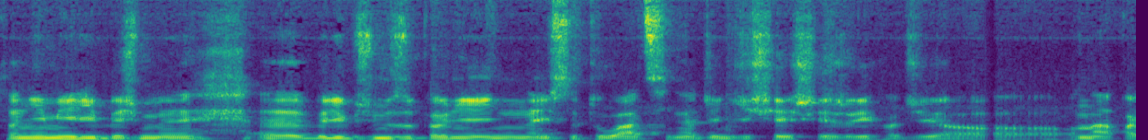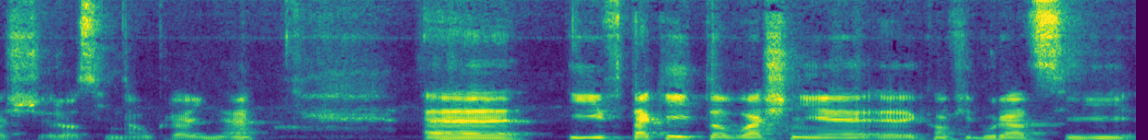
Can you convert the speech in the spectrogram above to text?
to nie mielibyśmy, e, bylibyśmy w zupełnie innej sytuacji na dzień dzisiejszy, jeżeli chodzi o, o napaść Rosji na Ukrainę. E, I w takiej to właśnie konfiguracji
